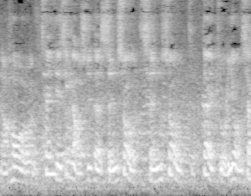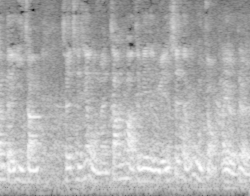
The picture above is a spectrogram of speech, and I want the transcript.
然后蔡杰新老师的神兽神兽在左右相得益彰，则呈现我们彰化这边的原生的物种，还有的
